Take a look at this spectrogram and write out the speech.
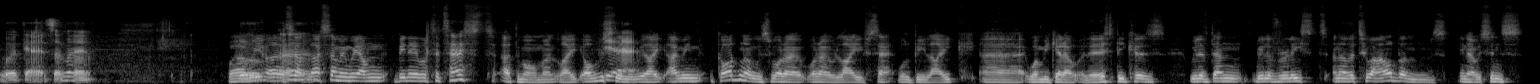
work out somehow. Well, we, uh, so- Uh, that's something we haven't been able to test at the moment. Like, obviously, Yeah. we like, I mean, God knows what our what our live set will be like uh, when we get out of this, because we'll have done, we'll have released another two albums. You know, since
